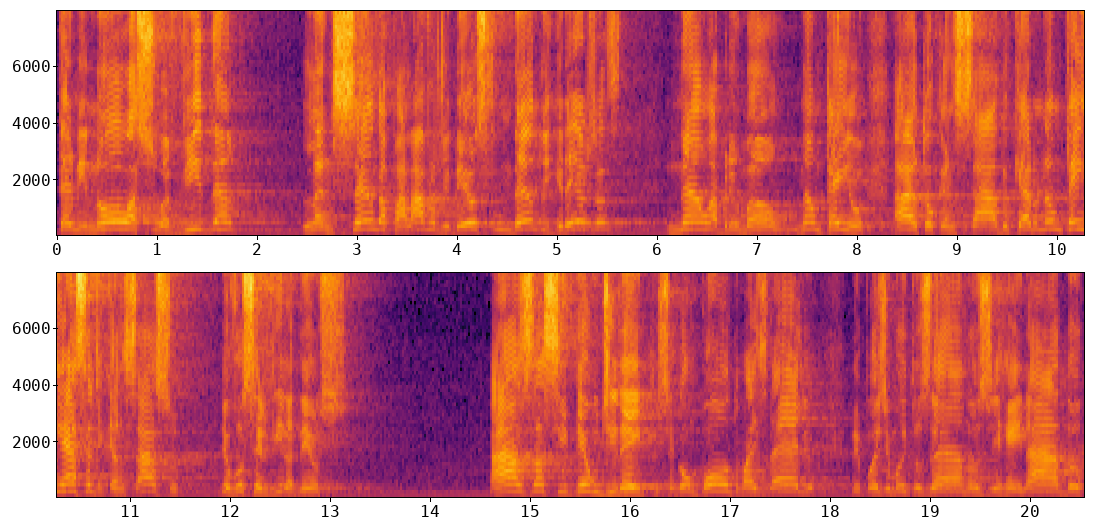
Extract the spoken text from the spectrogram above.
Terminou a sua vida lançando a palavra de Deus, fundando igrejas, não abriu mão, não tenho, ah, eu estou cansado, quero, não tem essa de cansaço, eu vou servir a Deus. Asa se deu o direito, chegou um ponto mais velho, depois de muitos anos de reinado,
